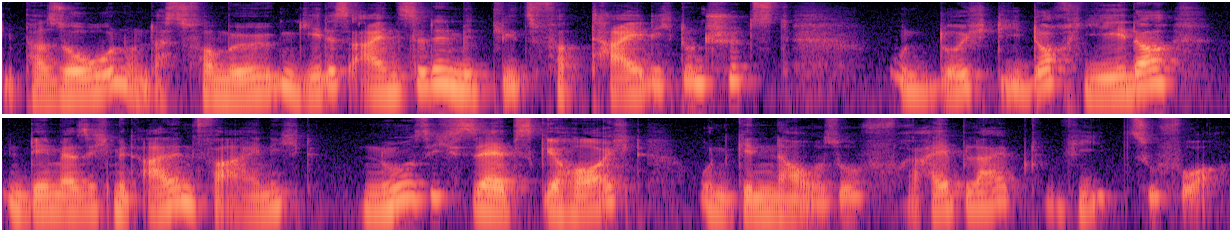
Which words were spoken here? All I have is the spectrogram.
die Person und das Vermögen jedes einzelnen Mitglieds verteidigt und schützt und durch die doch jeder, indem er sich mit allen vereinigt, nur sich selbst gehorcht und genauso frei bleibt wie zuvor.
